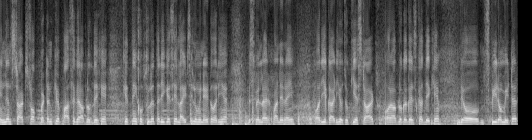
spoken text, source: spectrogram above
इंजन स्टार्ट, स्टॉप बटन के पास अगर आप लोग देखें, कितनी खूबसूरत तरीके से लाइट्स इलूमिनेट हो रही हैं। बिस्मिल्लाहिर्रहमानिर्रहीम। और ये गाड़ी हो चुकी है स्टार्ट और आप लोग अगर इसका देखें, जो स्पीडोमीटर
